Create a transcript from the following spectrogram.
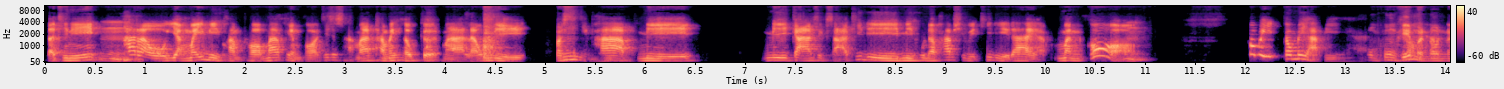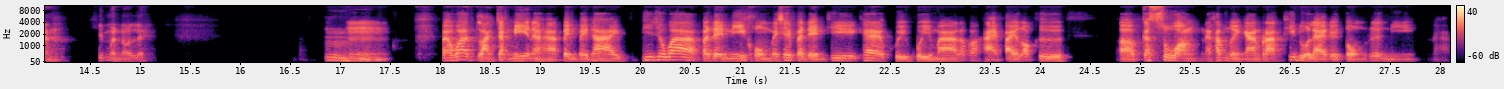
แต่ทีนี้อืมถ้าเรายังไม่มีความพร้อมมากเพียงพอที่จะสามารถทำให้เขาเกิดมา แล้วมีประสิทธิภาพมีมีการศึกษาที่ดี มีคุณภาพชีวิตที่ดีได้อะมันก็อืม ก็ไม่ก็ไม่อยากมีนะฮะผมผมคิดเหมือนนนท์นะคิดเหมือนนนท์เลยอืมอืมแปลว่าหลังจากนี้นะฮะเป็นไปได้พี่เชื่อว่าประเด็นนี้คงไม่ใช่ประเด็นที่แค่คุยคุยมาแล้วก็หายไปหรอกคือเอ่อกระทรวงนะครับหน่วยงานรัฐที่ดูแลโดยตรงเรื่องนี้นะฮะ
